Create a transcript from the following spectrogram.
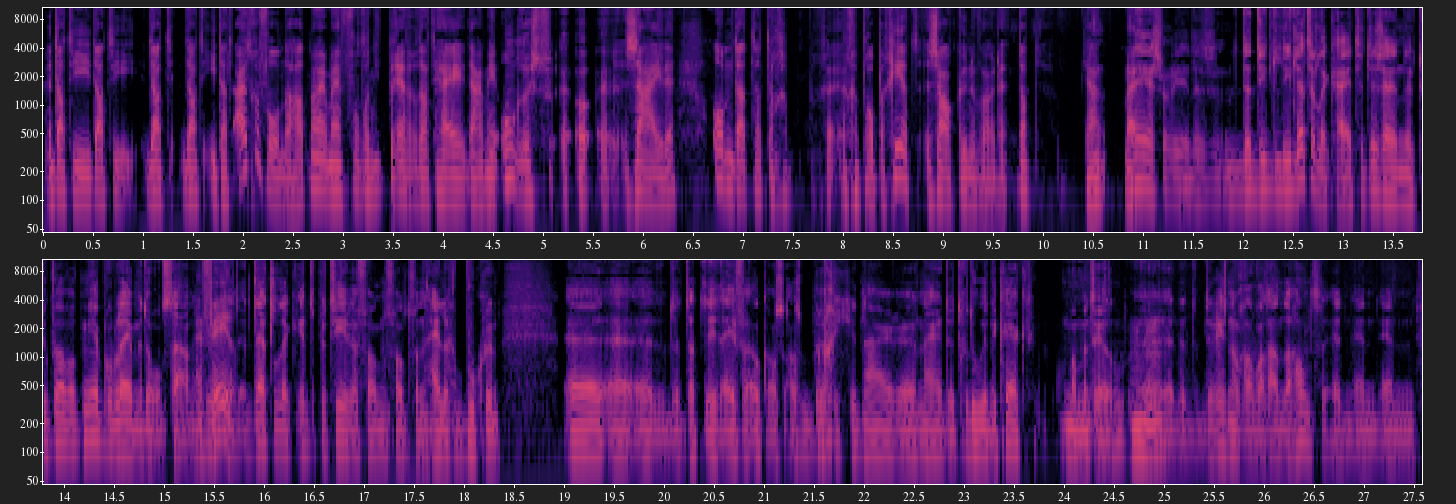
Dat hij dat, hij, dat, dat hij dat uitgevonden had. Maar men vond het niet prettig dat hij daarmee onrust eh, eh, eh, zaaide... omdat dat dan ge- ge- gepropageerd zou kunnen worden. Dat, ja, maar, Nee, sorry. De- die, die letterlijkheid, er zijn natuurlijk wel wat meer problemen door ontstaan. En veel. Het, het letterlijk interpreteren van, van, van heilige boeken. Eh, eh, eh, dat, dat dit even ook als, als bruggetje naar, naar het gedoe in de kerk momenteel. D- er is nogal wat aan de hand. En, en, en daar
